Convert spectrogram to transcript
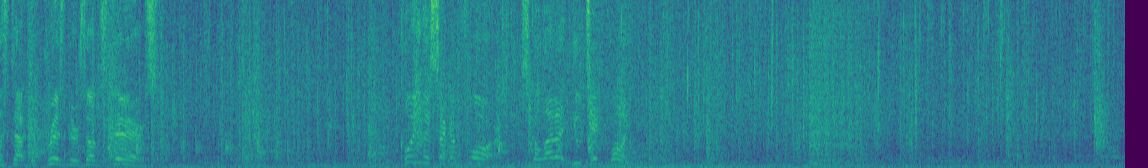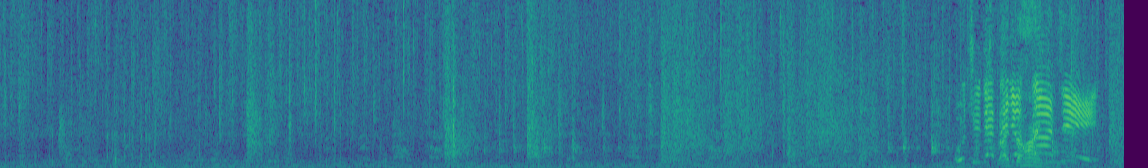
Must have the prisoners upstairs. Clear the second floor. Scaletta, you take point. Uccidete Right gli behind ostaggi!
